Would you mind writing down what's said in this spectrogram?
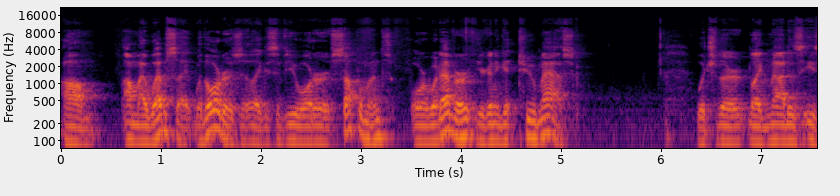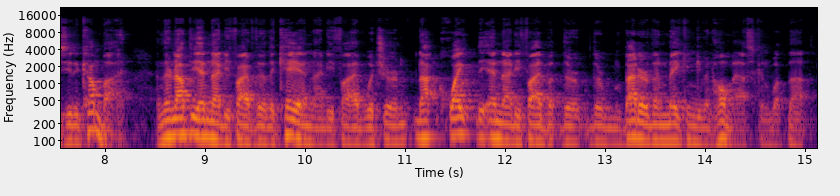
Um, on my website with orders. Like if you order supplements or whatever, you're going to get two masks, which they're like not as easy to come by. And they're not the N95, they're the KN95, which are not quite the N95, but they're, they're better than making even home masks and whatnot.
